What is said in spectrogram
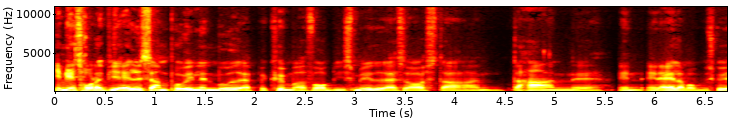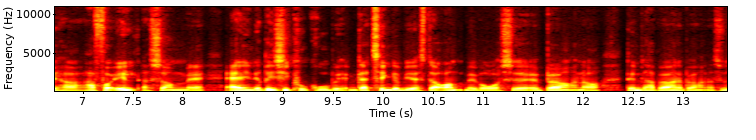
Jamen, jeg tror at vi alle sammen på en eller anden måde er bekymrede for at blive smittet. Altså os, der, øhm, der har en, øh, en, en alder, hvor vi måske har, har forældre, som øh, er i en risikogruppe. Jamen, der tænker vi os der om med vores øh, børn og dem, der har børnebørn osv.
